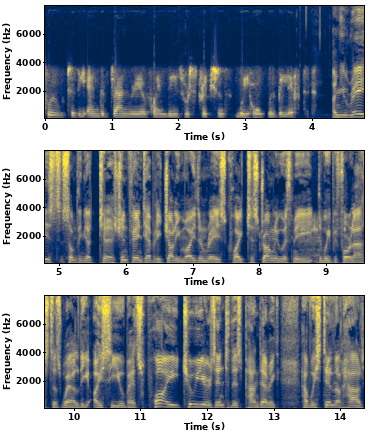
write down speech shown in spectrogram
through to the end of January of when these restrictions we hope will be lifted. And you raised something that uh, Sinn Féin Deputy Johnny Mythen raised quite strongly with me the week before last as well the ICU beds. Why, two years into this pandemic, have we still not had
